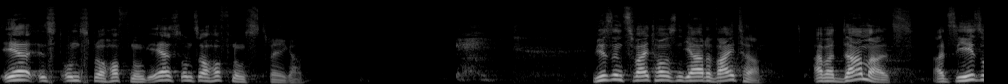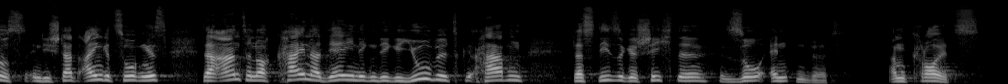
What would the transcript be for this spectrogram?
Er ist unsere Hoffnung, er ist unser Hoffnungsträger. Wir sind 2000 Jahre weiter, aber damals, als Jesus in die Stadt eingezogen ist, da ahnte noch keiner derjenigen, die gejubelt haben, dass diese Geschichte so enden wird. Am Kreuz,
